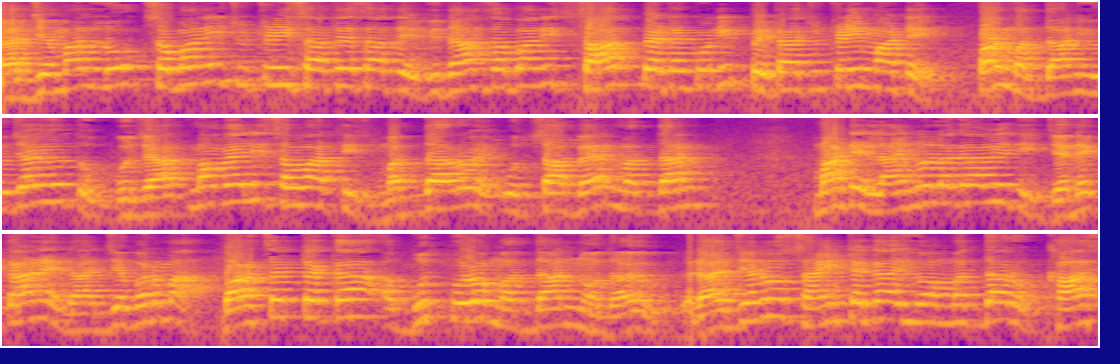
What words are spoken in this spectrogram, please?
રાજ્યમાં લોકસભાની ચૂંટણી સાથે સાથે વિધાનસભાની સાત બેઠકોની પેટા ચૂંટણી માટે પણ મતદાન યોજાયું હતું. ગુજરાતમાં વહેલી સવારથી જ મતદારોએ ઉત્સાહભેર મતદાન માટે લાઈનો લગાવી હતી, જેને કારણે રાજ્યભરમાં બાસઠ ટકા અભૂતપૂર્વ મતદાન નોંધાયું. રાજ્યનો સાહીઠ ટકા યુવા મતદારો ખાસ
